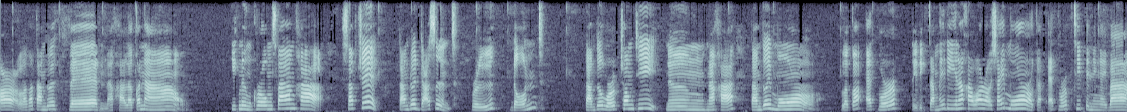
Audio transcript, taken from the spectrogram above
er แล้วก็ตามด้วย then นะคะ แล้วก็ now อีกหนึ่งโครงสร้างค่ะ subject ตามด้วย doesn't หรือ don't ตามด้วย verb ช่องที่ 1 นะคะ ตามด้วย more แล้วก็ adverb เด็กๆจำให้ดีนะคะว่าเราใช้ more กับ adverb ที่เป็นยังไงบ้าง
